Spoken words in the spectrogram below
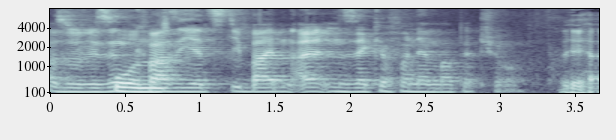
also wir sind Und- quasi jetzt die beiden alten Säcke von der Muppet Show. ja.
